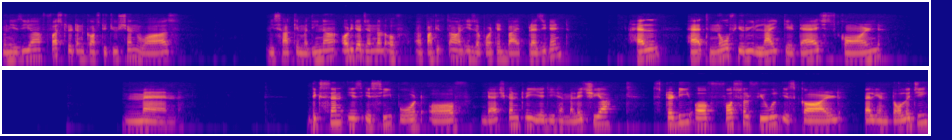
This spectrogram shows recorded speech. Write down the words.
Tunisia. First written constitution was Misak-e-Medina. Auditor General of uh, Pakistan is appointed by President. Hell hath no fury like a dash scorned man. Dixon is a seaport of dash country. Ye ji hai Malaysia. Study of fossil fuel is called palaeontology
